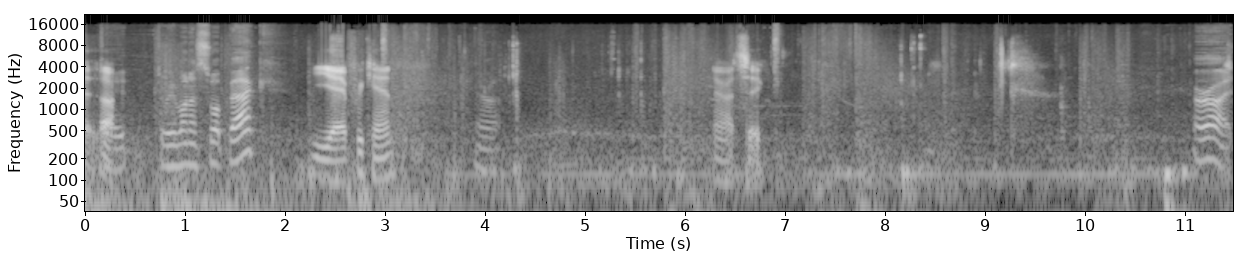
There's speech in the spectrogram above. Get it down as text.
Uh, oh, Wait, do we want to swap back? yeah, if we can. Alright. Alright, sick. Alright.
